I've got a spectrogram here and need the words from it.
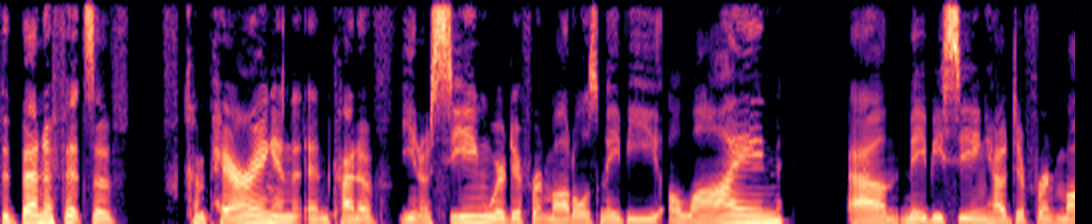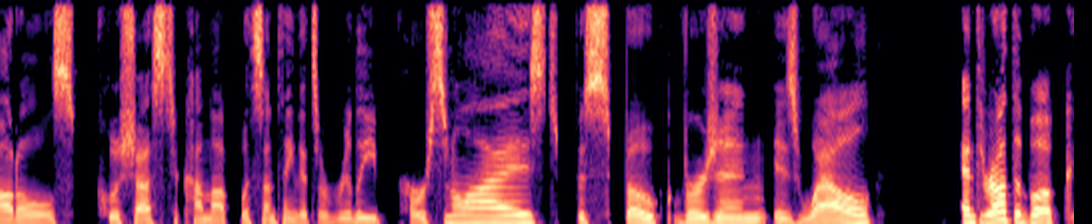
the benefits of comparing and, and kind of, you know, seeing where different models maybe align, um, maybe seeing how different models push us to come up with something that's a really personalized, bespoke version as well. And throughout the book,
